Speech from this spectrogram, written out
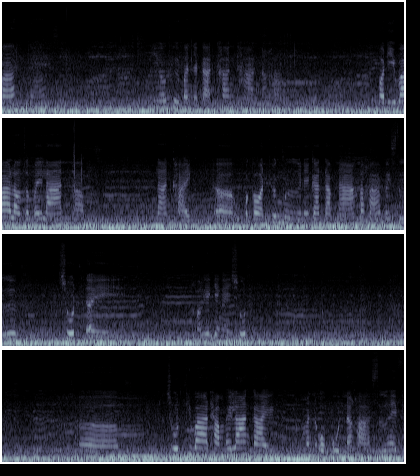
ปาร์ตเดนี่ก็คือบรรยากาศข้างทางนะคะ พอดีว่าเราจะไปร้านอืมร้านขายเอุปกรณ์เครื่องมือในการดำน้ำนะคะ ไปซื้อชุดไอเขาเรียกยังไงชุดชุดที่ว่าทำให้ร่างกายมันอบอุ่นนะคะ ซื้อให้แฟ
